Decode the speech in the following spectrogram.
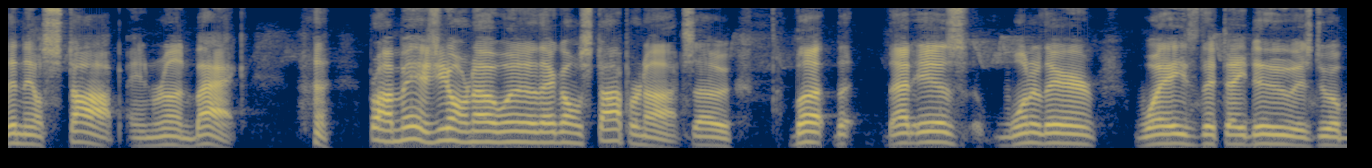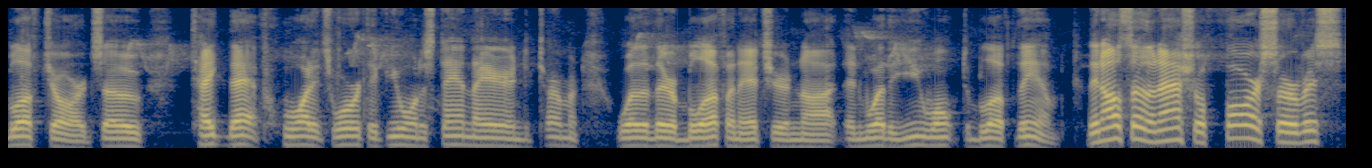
then they'll stop and run back. Problem is, you don't know whether they're going to stop or not. So, but that is one of their ways that they do is do a bluff charge. So take that for what it's worth if you want to stand there and determine whether they're bluffing at you or not and whether you want to bluff them. Then also the National Forest Service,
